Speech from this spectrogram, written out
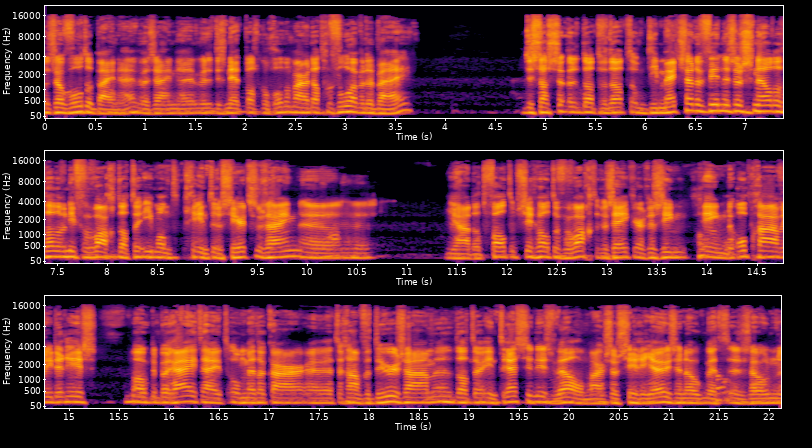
zo voelt het bijna. Hè. We zijn, het is net pas begonnen, maar dat gevoel hebben we erbij. Dus dat, dat, we dat op die match zouden vinden zo snel, dat hadden we niet verwacht. Dat er iemand geïnteresseerd zou zijn. Uh, ja, dat valt op zich wel te verwachten. Zeker gezien één, de opgave die er is. Maar ook de bereidheid om met elkaar uh, te gaan verduurzamen. Dat er interesse in is, wel. Maar zo serieus en ook met zo'n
